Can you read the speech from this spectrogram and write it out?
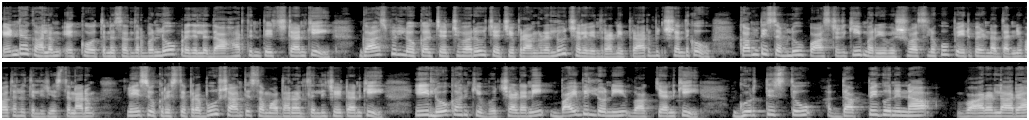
ఎండాకాలం ఎక్కువ అవుతున్న సందర్భంలో ప్రజల దాహార్తిని తీర్చడానికి గాస్పిల్ లోకల్ చర్చి వారు చర్చి ప్రాంగణంలో చలవేంద్రాన్ని ప్రారంభించినందుకు కమిటీ సభ్యులు పాస్టర్కి మరియు విశ్వాసులకు పేరు పేరున ధన్యవాదాలు తెలియజేస్తున్నారు. యేసుక్రీస్తు ప్రభు శాంతి సమాధానాలు తెలియజేయడానికి ఈ లోకానికి వచ్చాడని బైబిల్లోని వాక్యానికి గుర్తిస్తూ దప్పిగొనిన వారలారా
